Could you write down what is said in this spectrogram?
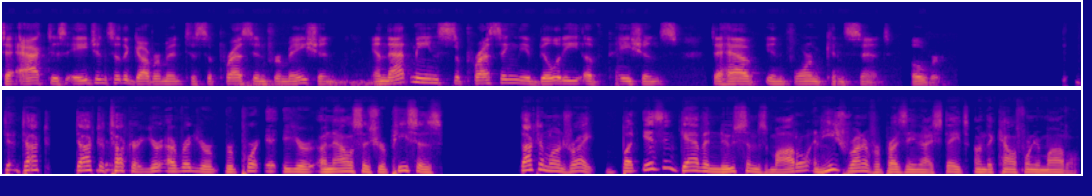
to act as agents of the government to suppress information. And that means suppressing the ability of patients to have informed consent. Over. Dr. Dr. Tucker, I read your report, eh, your analysis, your pieces. Dr. Malone's right, but isn't Gavin Newsom's model, and he's running for president of the United States on the California model,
